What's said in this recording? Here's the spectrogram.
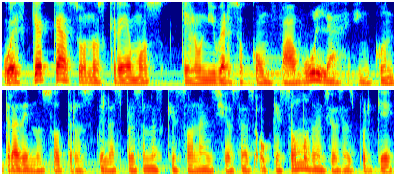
¿O es que acaso nos creemos que el universo confabula en contra de nosotros, de las personas que son ansiosas o que somos ansiosas? Porque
